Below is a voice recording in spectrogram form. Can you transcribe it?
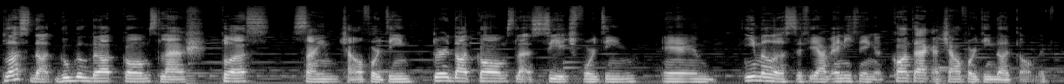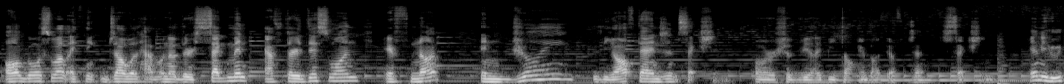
plus.google.com slash plus sign channel 14 twitter.com slash ch14 and email us if you have anything at contact at channel14.com if all goes well i think Zhao will have another segment after this one if not enjoy the off tangent section or should we I be talking about the off tangent section? Anywho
